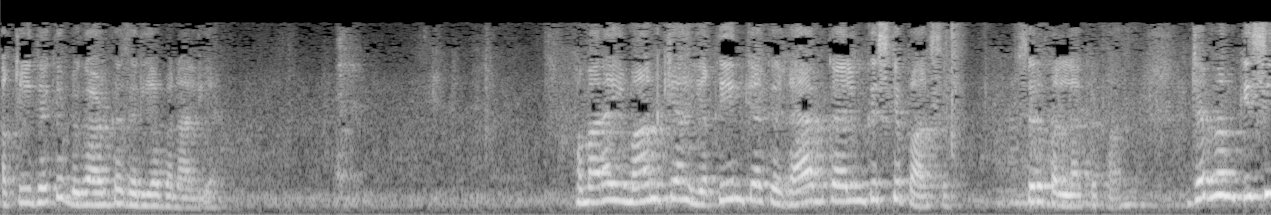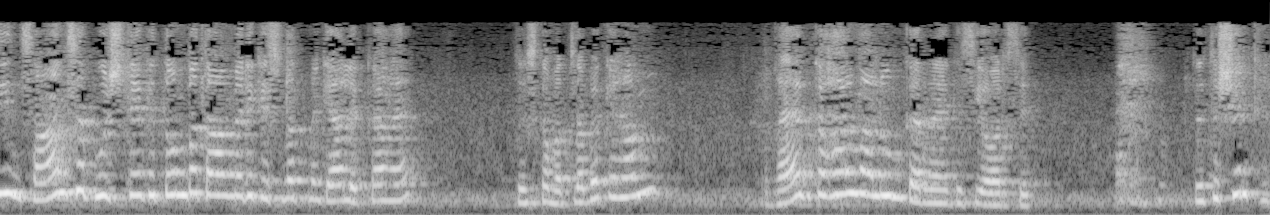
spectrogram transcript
عقیدے کے بگاڑ کا ذریعہ بنا لیا۔ ہمارا ایمان کیا ہے یقین کیا کہ غیب کا علم کس کے پاس ہے؟ صرف اللہ کے پاس۔ جب ہم کسی انسان سے پوچھتے ہیں کہ تم بتاؤ میری قسمت میں کیا لکھا ہے تو اس کا مطلب ہے کہ ہم غیب کا حال معلوم کر رہے ہیں کسی اور سے۔ تو تو شرک ہے۔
